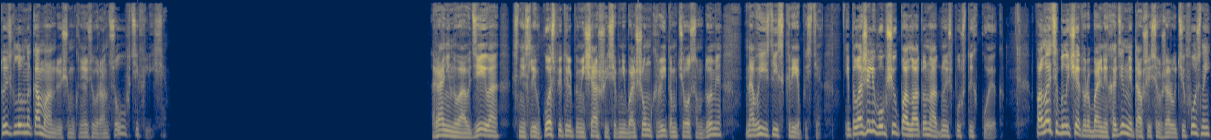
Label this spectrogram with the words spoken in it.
то есть главнокомандующему князю Воронцову в Тифлисе. Раненого Авдеева снесли в госпиталь, помещавшийся в небольшом крытом тесом доме на выезде из крепости, и положили в общую палату на одну из пустых коек. В палате было четверо больных, один метавшийся в жару тифозный,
